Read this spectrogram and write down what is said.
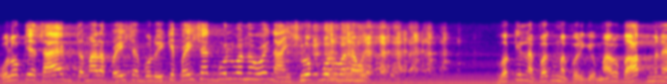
ઓલો કે સાહેબ, તમારા પૈસા બોલો. ઈ કે પૈસા જ બોલવાના હોય ને અહીં શ્લોક બોલવાના હોય. વકીલના પગમાં પડી ગયો. મારો બાપ મને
